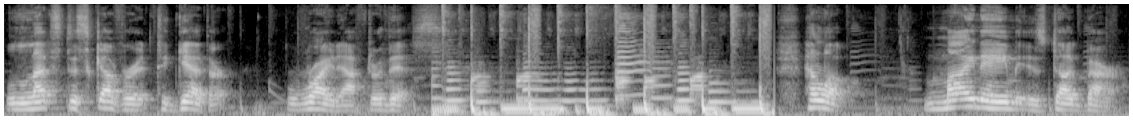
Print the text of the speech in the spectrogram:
Let's discover it together right after this. Hello, my name is Doug Barra,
